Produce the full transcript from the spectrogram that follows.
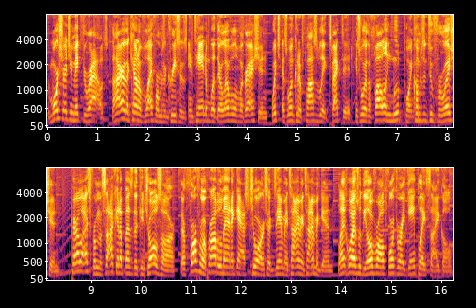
the more strides you make throughout, the higher the count of lifeforms increases in tandem with their level of aggression, which, as one could have possibly expected, is where the following moot point comes into fruition. Paralyzed from the socket up as the controls are, they're far from a problematic ass chore to examine time and time again, likewise with the overall forthright gameplay cycle.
